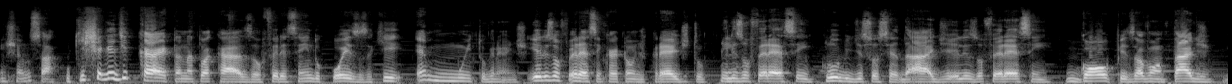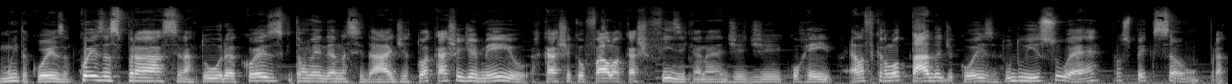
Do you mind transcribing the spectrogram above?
enchendo o saco. O que chega de carta na tua casa oferecendo coisas aqui é muito grande. E eles oferecem cartão de crédito, eles oferecem clube de sociedade, eles oferecem golpes à vontade, muita coisa. Coisas para assinatura, coisas que estão vendendo na cidade. A tua caixa de e-mail, a caixa que eu falo, a caixa física, né, de, de correio, ela fica lotada de coisa. Tudo isso é prospecção para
